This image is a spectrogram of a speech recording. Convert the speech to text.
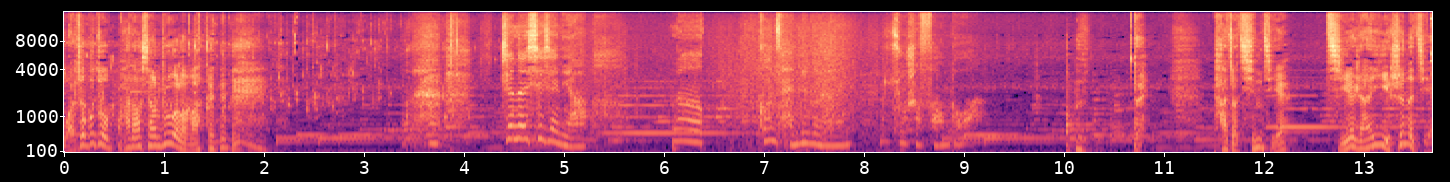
我这不就拔刀相助了吗？真的谢谢你啊。那刚才那个人就是房东啊？嗯对，他叫秦杰，孑然一身的孑。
